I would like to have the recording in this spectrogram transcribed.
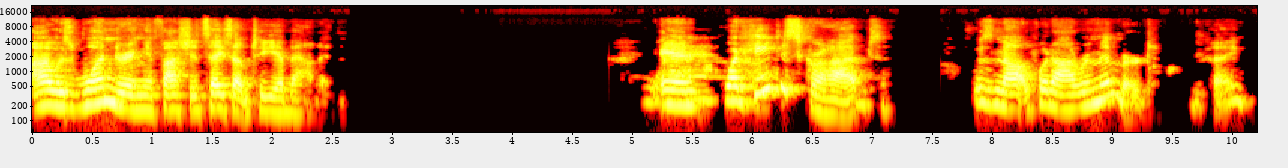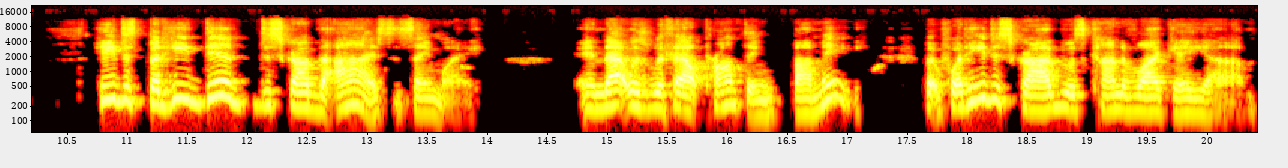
i was wondering if i should say something to you about it. And what he described was not what i remembered okay he just but he did describe the eyes the same way and that was without prompting by me but what he described was kind of like a um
